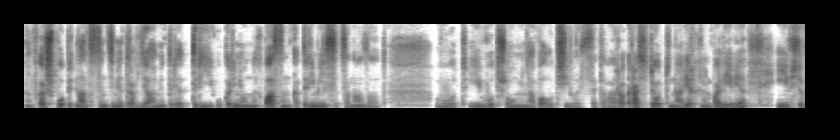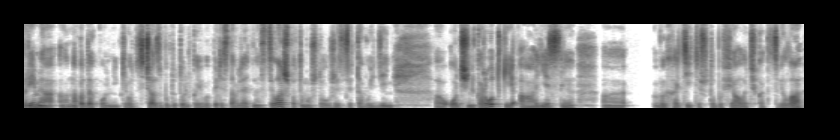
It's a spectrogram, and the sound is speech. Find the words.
в кашпо 15 сантиметров в диаметре три укорененных пасынка три месяца назад. Вот, и вот что у меня получилось с этого. Растет на верхнем поливе и все время а, на подоконнике. Вот сейчас буду только его переставлять на стеллаж, потому что уже световой день а, очень короткий. А если а, вы хотите, чтобы фиалочка цвела,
